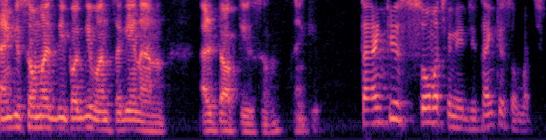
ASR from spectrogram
Thank you so much deepak ji once again and i'll talk to you soon. Thank you. Thank you so much vinay ji. Thank you so much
